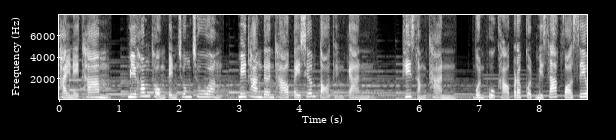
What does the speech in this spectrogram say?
ภายในถ้ำมีห้องโถงเป็นช่วงๆ มีทางเดินเท้าไปเชื่อมต่อถึงกัน ที่สำคัญ บนภูเขาปรากฏมีซากฟอสซิล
